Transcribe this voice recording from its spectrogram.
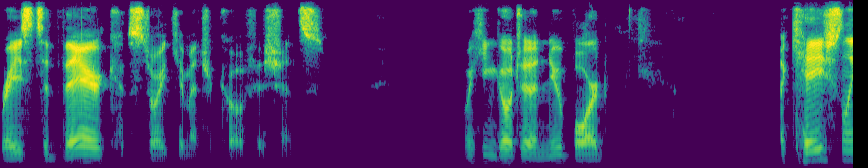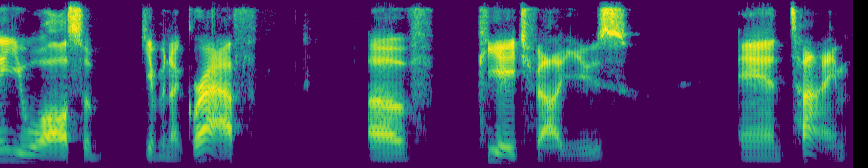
raised to their stoichiometric coefficients. We can go to a new board. Occasionally, you will also given a graph of pH values and time,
